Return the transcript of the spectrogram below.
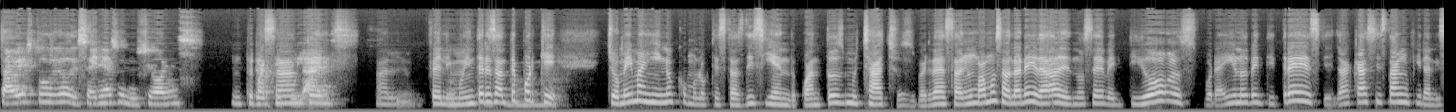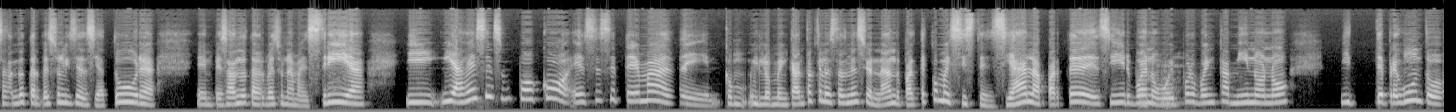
Sabe Estudio diseña soluciones particulares. Feli, muy interesante porque yo me imagino como lo que estás diciendo, cuántos muchachos, ¿verdad? Están, vamos a hablar de edades, no sé, 22, por ahí unos 23, que ya casi están finalizando tal vez su licenciatura, empezando tal vez una maestría, y, y a veces un poco es ese tema de, como, y lo me encanta que lo estás mencionando, parte como existencial, aparte de decir, bueno, voy por buen camino, ¿no? Y te pregunto,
